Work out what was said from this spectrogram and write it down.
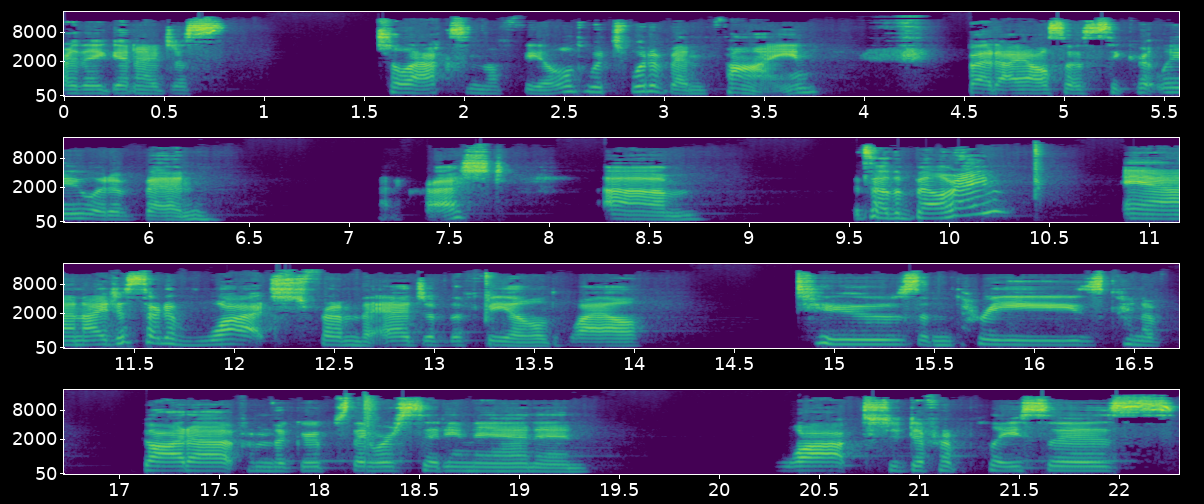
are they going to just chillax in the field, which would have been fine, but I also secretly would have been kind of crushed. Um, so the bell rang, and I just sort of watched from the edge of the field while twos and threes kind of got up from the groups they were sitting in and walked to different places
